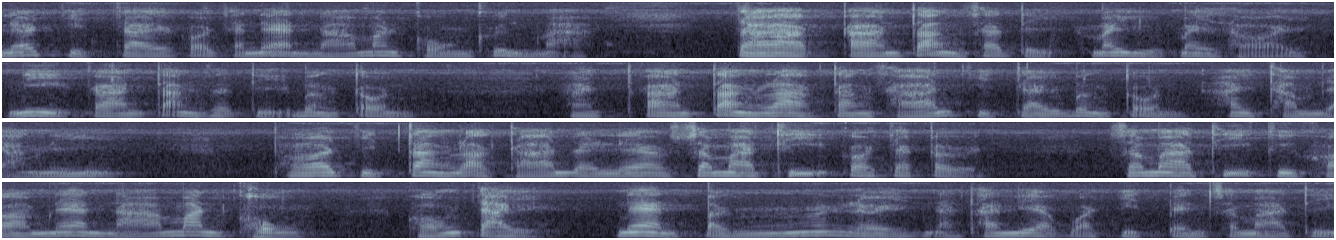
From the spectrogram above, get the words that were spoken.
แล้วจิตใจก็จะแน่นหนามั่นคงขึ้นมา จากการตั้งสติไม่หยุดไม่ถอย นี่การตั้งสติเบื้องต้น การตั้งรากตั้งฐานจิตใจเบื้องต้นให้ทำอย่างนี้พอจิตตั้งรากฐานได้แล้ว สมาธิก็จะเกิด สมาธิคือความแน่นหนามั่นคงของใจ แน่นปึงเลยนะท่านเรียกว่าจิตเป็นสมาธิ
